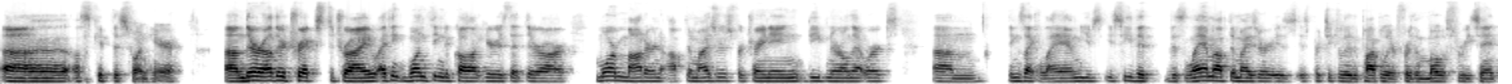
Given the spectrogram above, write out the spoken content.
Uh, I'll skip this one here. Um, there are other tricks to try. I think one thing to call out here is that there are more modern optimizers for training deep neural networks. Um, things like LAMB, you, you see that this LAMB optimizer is, is particularly popular for the most recent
